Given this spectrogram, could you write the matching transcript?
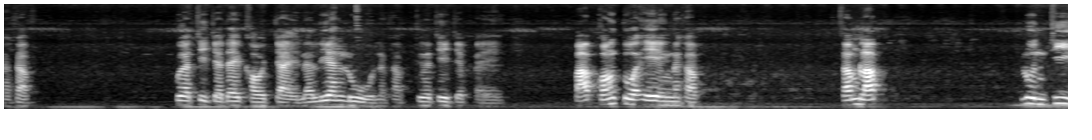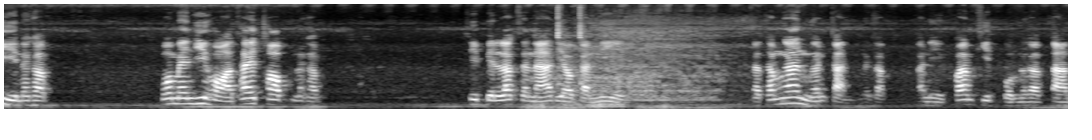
นะครับ เพื่อที่จะได้เข้าใจและเรียนรู้นะครับ เพื่อที่จะไปปรับของตัวเองนะครับสำหรับรุ่นที่นะครับโมเมนยี่ห้อไทยท็อปนะครับ ที่เป็นลักษณะเดียวกันนี่แต่ทำงานเหมือนกันนะครับ อันนี้ความคิดผมนะครับตาม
